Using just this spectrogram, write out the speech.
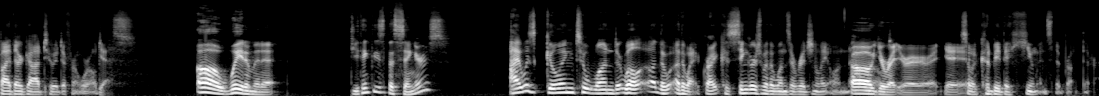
by their god to a different world. Yes. Oh wait a minute. Do you think these are the singers? I was going to wonder. Well, other other way, right? Because singers were the ones originally on. That Oh, world. you're right. You're right. You're right. Yeah, yeah. So it could be the humans that brought there.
